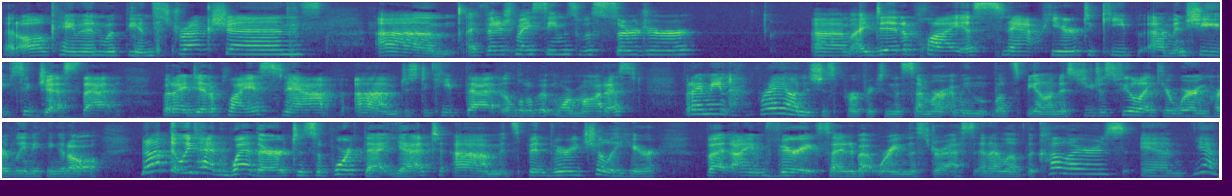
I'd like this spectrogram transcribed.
That all came in with the instructions. Um, I finished my seams with serger. Um, I did apply a snap here to keep, um, and she suggests that, but I did apply a snap um, just to keep that a little bit more modest. But I mean, rayon is just perfect in the summer. I mean, let's be honest, you just feel like you're wearing hardly anything at all. Not that we've had weather to support that yet. Um, it's been very chilly here, but I'm very excited about wearing this dress and I love the colors and yeah.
